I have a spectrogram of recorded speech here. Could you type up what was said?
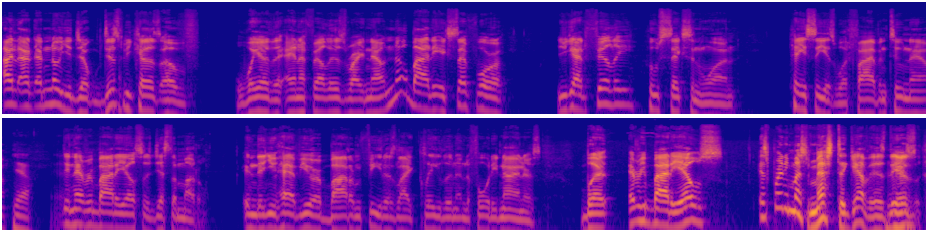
I, I, I know you're joking. Just because of where the NFL is right now, nobody except for you got Philly, who's six and one. KC is what five and two now. Yeah. Then everybody else is just a muddle, and then you have your bottom feeders like Cleveland and the 49ers. But everybody else is pretty much meshed together. There's- There's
